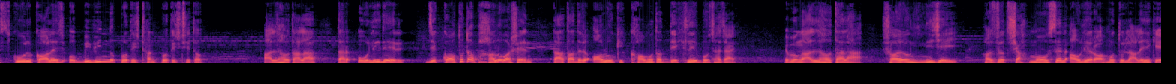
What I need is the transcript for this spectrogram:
স্কুল, কলেজ ও বিভিন্ন প্রতিষ্ঠান প্রতিষ্ঠিত। আল্লাহ তালা তার অলিদের যে কতটা ভালোবাসেন তা তাদের অলৌকিক ক্ষমতা দেখলেই বোঝা যায়। এবং আল্লাহ তালা স্বয়ং নিজেই হজরত শাহ মোহসেন আউলিয়া রহমতুল্লা আলহীকে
